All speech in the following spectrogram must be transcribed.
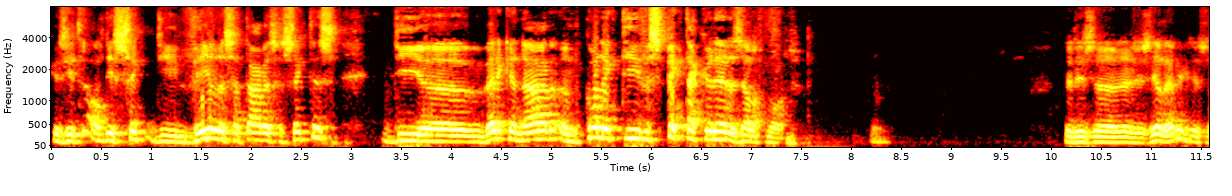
Je ziet al die, die vele satanische sectes die uh, werken naar een collectieve, spectaculaire zelfmoord. Dat is, is heel erg. Dus,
